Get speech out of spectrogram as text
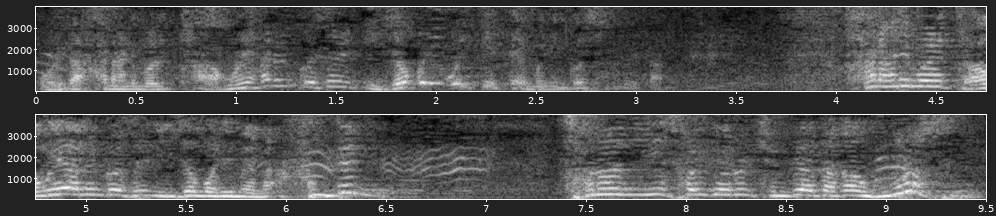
우리가 하나님을 경외하는 것을 잊어버리고 있기 때문인 것입니다. 하나님을 경외하는 것을 잊어버리면 안 됩니다. 저는 이 설교를 준비하다가 울었습니다.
